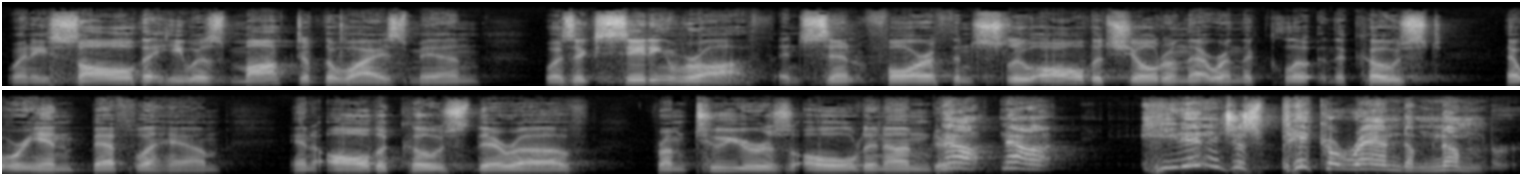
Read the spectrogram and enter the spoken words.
when he saw that he was mocked of the wise men, was exceeding wroth, and sent forth and slew all the children that were in the, clo- the coast that were in Bethlehem, and all the coast thereof, from two years old and under. Now, now, he didn't just pick a random number.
